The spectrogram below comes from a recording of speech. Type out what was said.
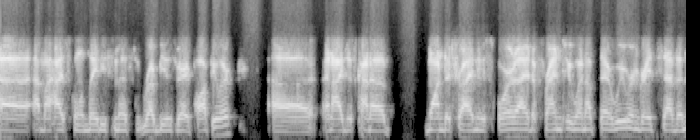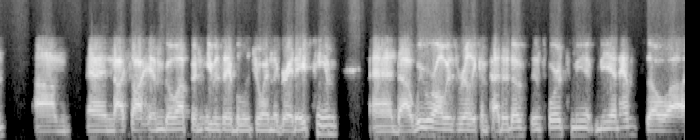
uh, at my high school in Ladysmith, rugby is very popular, uh, and I just kind of wanted to try a new sport. I had a friend who went up there. We were in grade seven, um, and I saw him go up, and he was able to join the grade eight team. And uh, we were always really competitive in sports, me, me and him. So uh,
